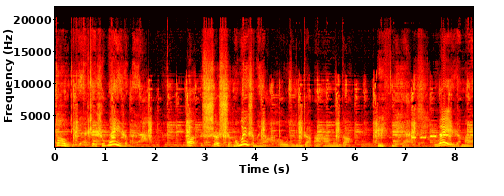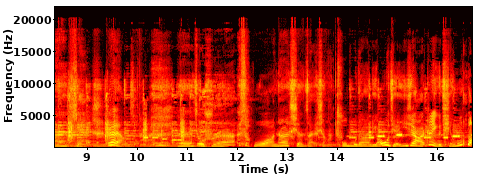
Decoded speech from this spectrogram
到底这是为什么呀？啊，什什么为什么呀？猴子警长暗暗问道。你看，为什么是这样子的？呃，就是我呢，现在想初步的了解一下这个情况，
